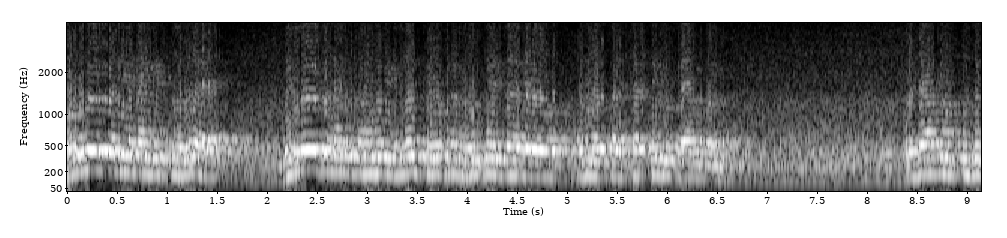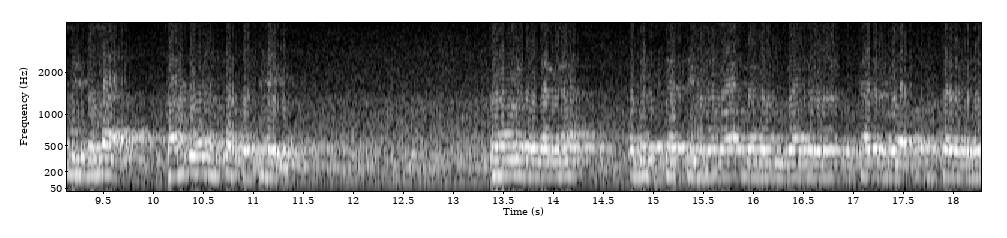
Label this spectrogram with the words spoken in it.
ಮಂಗಳೂರಲ್ಲಿ ಏನಾಗಿತ್ತು ಅಂದ್ರೆ ಬೆಂಗಳೂರು ಜನಾಂಗದವರು ಎಲ್ಲ ಚೌಟ್ರಲ್ಲಿ ಹೋಗ್ತಾ ಇದ್ದಾರೆ ಅನ್ನುವಂಥ ಚರ್ಚೆಗಳು ಪ್ರಾರಂಭ ಪ್ರಜಾಪ್ರಭುತ್ವದಲ್ಲಿ ಇದೆಲ್ಲ ಸಹಜವಾದಂತಹ ಪ್ರಕ್ರಿಯೆಗಳು. ಚುನಾವಣೆ ಬಂದಾಗ ಒಂದಷ್ಟು ಚರ್ಚೆಗಳು ವಾದಗಳು ವಿವಾದಗಳು ಪ್ರಚಾರಗಳು, ಅಪಪ್ರಚಾರಗಳು,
